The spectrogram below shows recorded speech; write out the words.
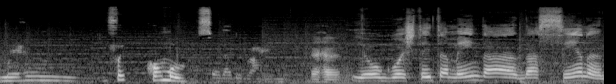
Mas não, não foi como Soldado Ryan. Uhum. E eu gostei também da, da cena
